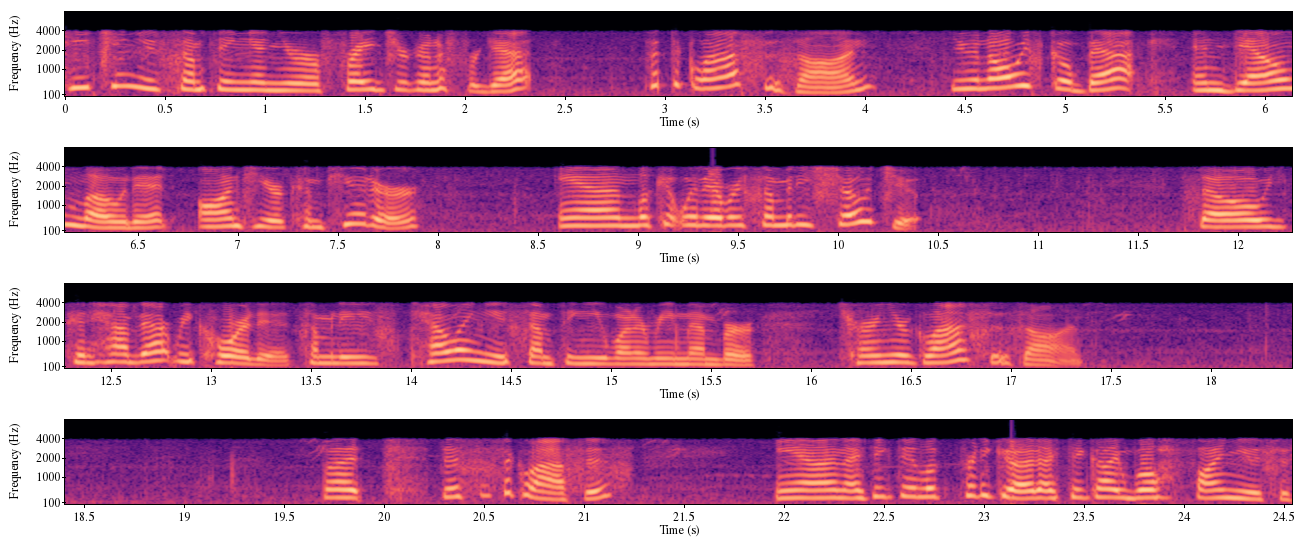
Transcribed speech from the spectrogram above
teaching you something and you're afraid you're going to forget, put the glasses on. You can always go back and download it onto your computer and look at whatever somebody showed you. So you could have that recorded. Somebody's telling you something you want to remember. Turn your glasses on. But this is the glasses, and I think they look pretty good. I think I will find uses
